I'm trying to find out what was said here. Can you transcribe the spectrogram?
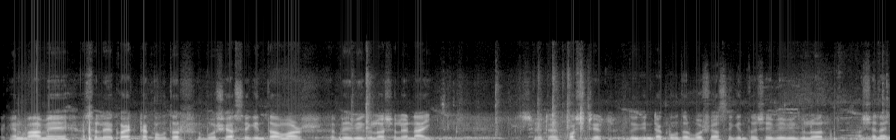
দেখেন বামে আসলে কয়েকটা কবুতর বসে আছে, কিন্তু আমার বেবিগুলো আসলে নাই। সেটা কষ্টের, দুই তিনটা কবুতর বসে আছে, কিন্তু সেই বেবিগুলো আর আসে নাই।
